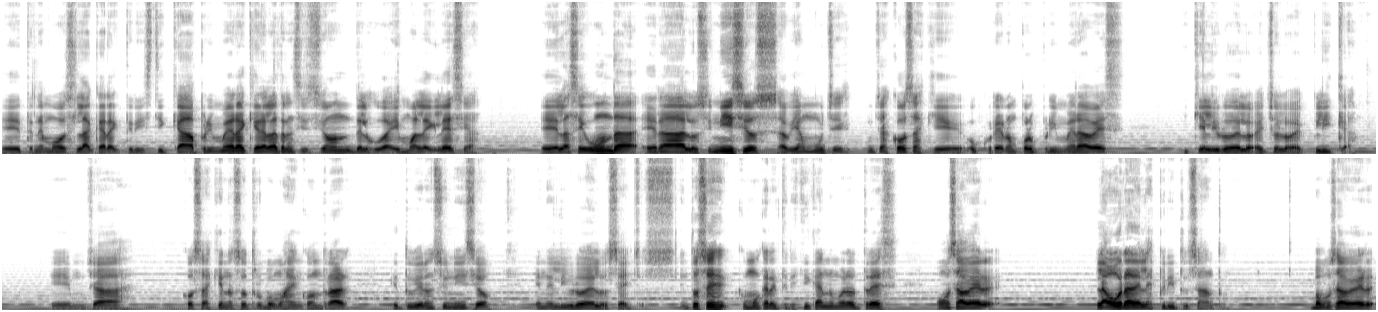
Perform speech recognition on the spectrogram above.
eh, tenemos la característica primera, que era la transición del judaísmo a la iglesia. Eh, la segunda era los inicios. Había muchas, muchas cosas que ocurrieron por primera vez y que el libro de los hechos lo explica. Eh, muchas cosas que nosotros vamos a encontrar que tuvieron su inicio en el libro de los hechos. Entonces, como característica número tres, vamos a ver la obra del Espíritu Santo vamos a ver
